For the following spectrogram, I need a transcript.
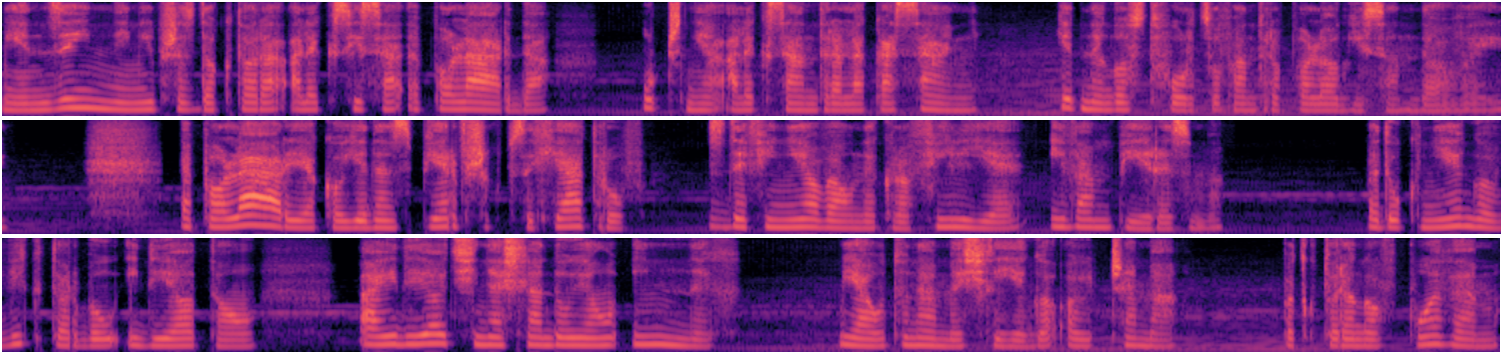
między innymi przez doktora Alexisa Epolarda, ucznia Aleksandra Lacassagne, jednego z twórców antropologii sądowej. Epolar jako jeden z pierwszych psychiatrów zdefiniował nekrofilię i wampiryzm. Według niego Wiktor był idiotą, a idioci naśladują innych. Miał tu na myśli jego ojczyma, pod którego wpływem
